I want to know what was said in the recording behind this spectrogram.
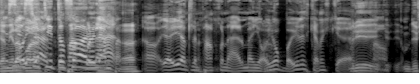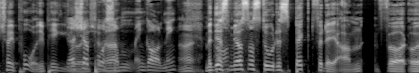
Jag menar bara... att- inte att förolämpa. Ja, jag är egentligen pensionär, men jag jobbar ju lika mycket. Men du, Ja. men du kör ju på, du är pigg. Jag och- kör på som en galning. Ja. Men det som jag har så stor respekt för dig Ann, för, och,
